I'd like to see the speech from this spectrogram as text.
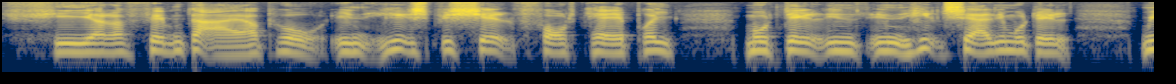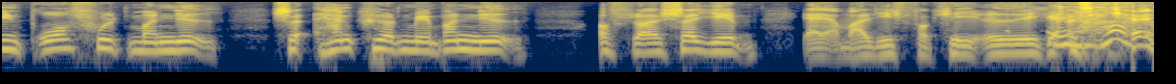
fjerde eller femte ejer på. En helt speciel Ford Capri-model, en, en helt særlig model. Min bror fulgte mig ned, så han kørte med mig ned og fløj så hjem. Ja, jeg var lidt forkælet, ikke? Altså, kan,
